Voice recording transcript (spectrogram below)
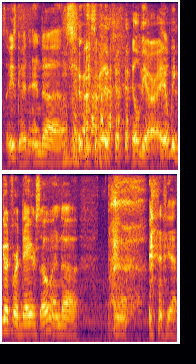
so he's good, and uh, so he's good. He'll be all right. He'll be good for a day or so, and, uh, and yeah,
